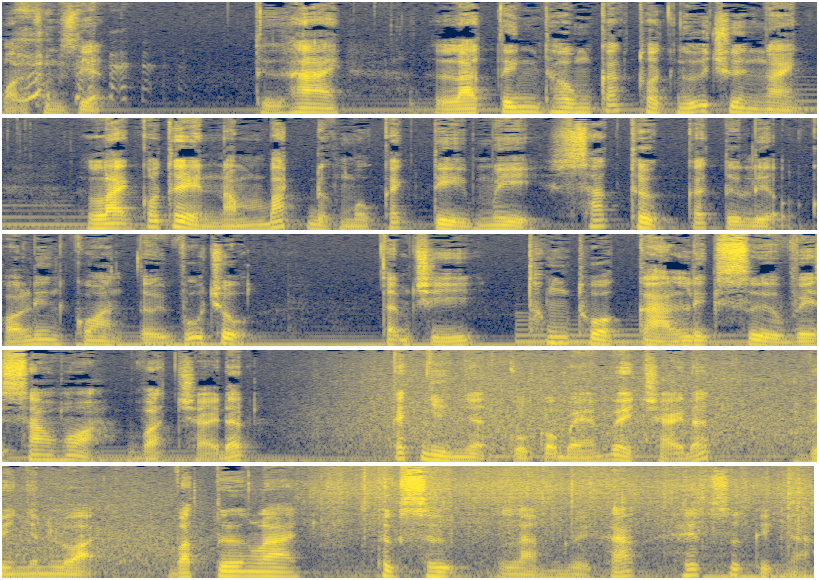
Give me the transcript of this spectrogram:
mọi phương diện. Thứ hai là tinh thông các thuật ngữ chuyên ngành, lại có thể nắm bắt được một cách tỉ mỉ, xác thực các tư liệu có liên quan tới vũ trụ, thậm chí thông thuộc cả lịch sử về sao hỏa và trái đất. Cách nhìn nhận của cậu bé về trái đất, về nhân loại và tương lai thực sự làm người khác hết sức kinh ngạc.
